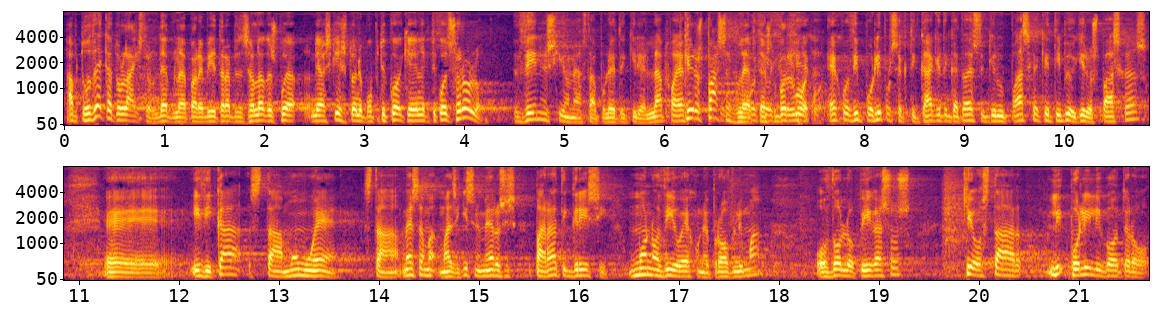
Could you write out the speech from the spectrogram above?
από το 10 τουλάχιστον δεν πρέπει να παραμείνει η Τράπεζα της Ελλάδα που να ασκήσει τον υποπτικό και ελεκτικό της ρόλο. Δεν ισχύουν αυτά που λέτε κύριε Λάπα. Κύριος Πάσχας λέει αυτά στον πορισμό του. Έχω δει πολύ προσεκτικά και την κατάσταση του κύριου Πάσχα και τι είπε ο κύριος Πάσχας. Ε, ειδικά στα ΜΟΜΟΕ, στα μέσα μα- μαζικής ενημέρωσης, παρά την κρίση, μόνο δύο έχουν πρόβλημα. Ο Δόλο Πίγασος και ο Σταρ λι- πολύ λιγότερο.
